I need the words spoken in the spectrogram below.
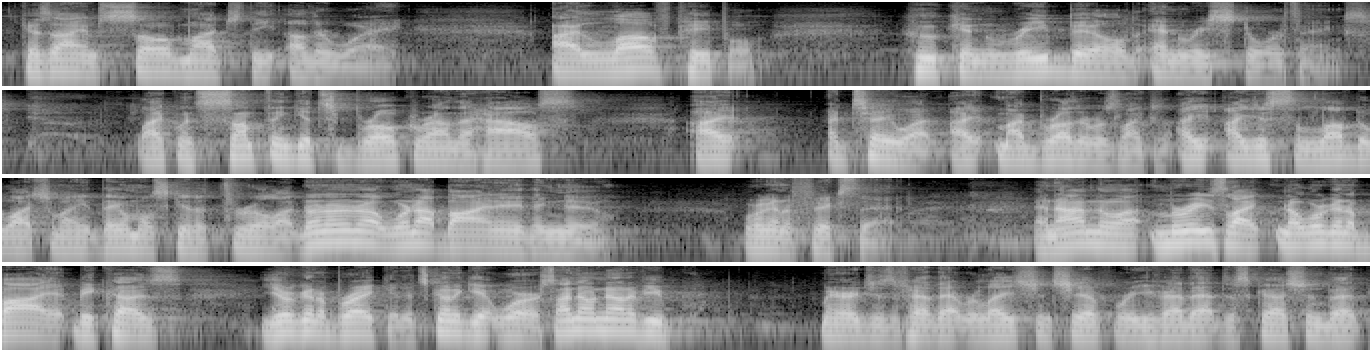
because I am so much the other way. I love people who can rebuild and restore things. Like when something gets broke around the house, I, I tell you what, I, my brother was like, I, I just love to watch somebody, they almost get a thrill like, no, no, no, we're not buying anything new. We're going to fix that. And I'm the one, Marie's like, no, we're going to buy it because you're going to break it. It's going to get worse. I know none of you marriages have had that relationship where you've had that discussion, but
